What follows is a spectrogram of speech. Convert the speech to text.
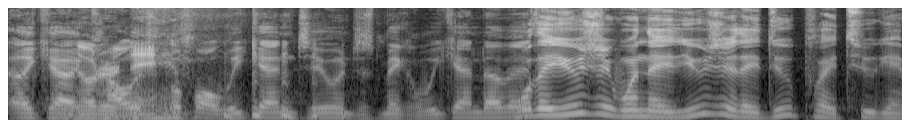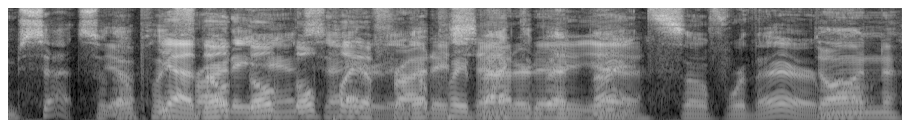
like a Notre college Dame. football weekend too, and just make a weekend of it. Well, they usually when they usually they do play two game sets, so Yeah. they'll play Yeah, they'll- Friday they'll- and they'll play a Friday, they'll play back-to-back Saturday, yeah. nights. So if we're there, done. well,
